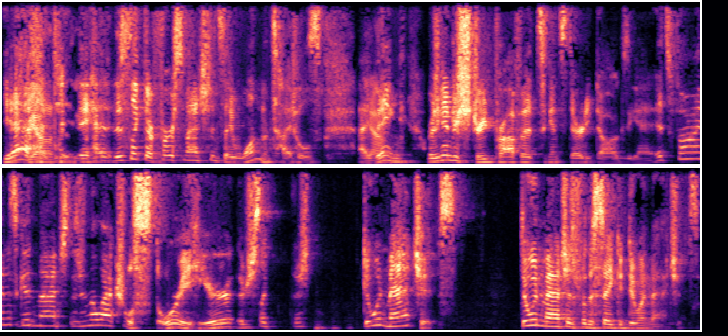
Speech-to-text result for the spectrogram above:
Yeah, they, they had this is like their first match since they won the titles. I Yeah. think we're just gonna do Street Profits against Dirty Dogs again. It's fine. It's a good match. There's no actual story here. They're just like they're just doing matches, doing matches for the sake of doing matches.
